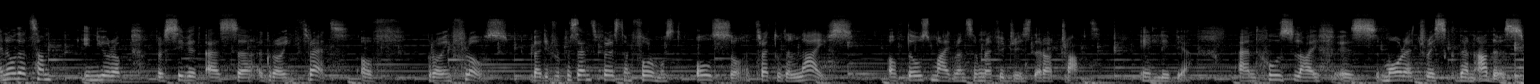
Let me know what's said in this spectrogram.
I know that some in Europe perceive it as a growing threat of growing flows, but it represents first and foremost also a threat to the lives of those migrants and refugees that are trapped in Libya and whose life is more at risk than others.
